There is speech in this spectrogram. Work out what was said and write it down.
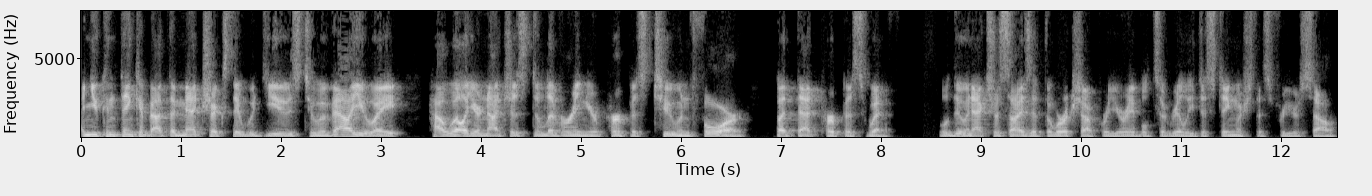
And you can think about the metrics that would use to evaluate how well you're not just delivering your purpose to and for, but that purpose with we'll do an exercise at the workshop where you're able to really distinguish this for yourself.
